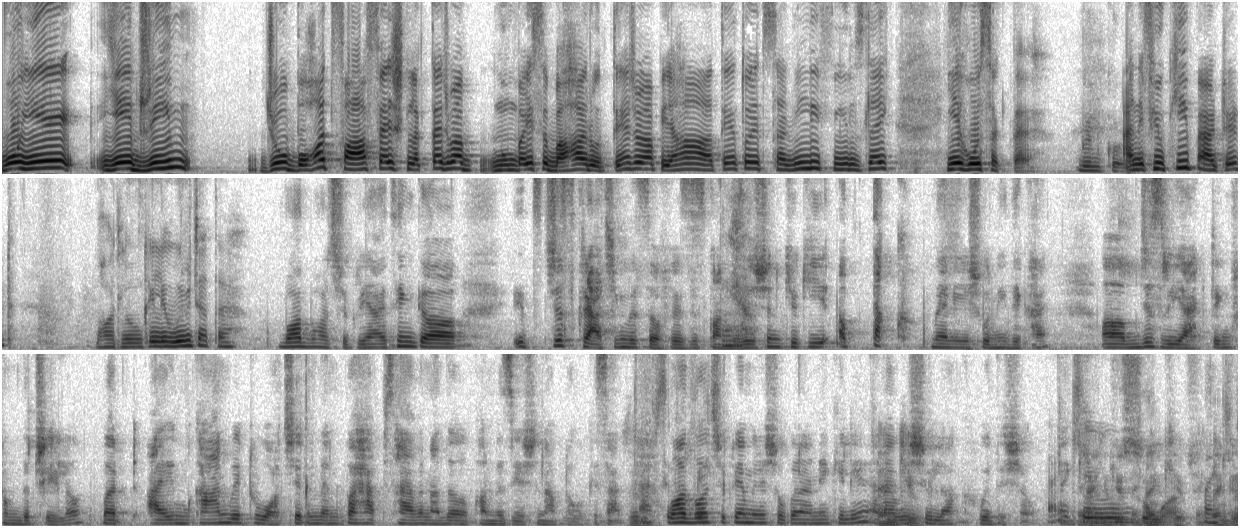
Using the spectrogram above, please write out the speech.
वो ये ये ड्रीम जो बहुत फार फेस्ट लगता है जब आप मुंबई से बाहर होते हैं जब आप यहाँ आते हैं तो इट सडनली फील्स लाइक ये हो सकता है। बिल्कुल। And if you keep at it बहुत लोगों के लिए हो भी जाता है। बहुत बहुत शुक्रिया। I think it's just scratching the surface this conversation क्योंकि अब तक मैंने ये शो नहीं देखा है। Just reacting from the trailer but I can't wait to watch it and then perhaps have another conversation आप लोगों के साथ बहुत बहुत शुक्रिया मेरे शो पर आने के लिए and I wish you luck with the show thank you. Thank you so Thank much. you. Thank you.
